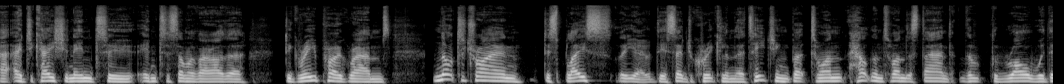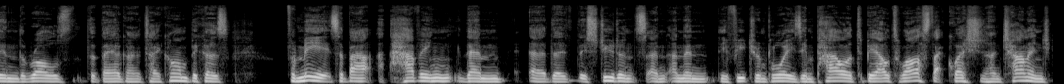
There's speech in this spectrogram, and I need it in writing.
uh, education into into some of our other degree programs, not to try and displace the you know the essential curriculum they're teaching, but to un- help them to understand the, the role within the roles that they are going to take on. Because for me, it's about having them, uh, the the students, and and then the future employees empowered to be able to ask that question and challenge:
